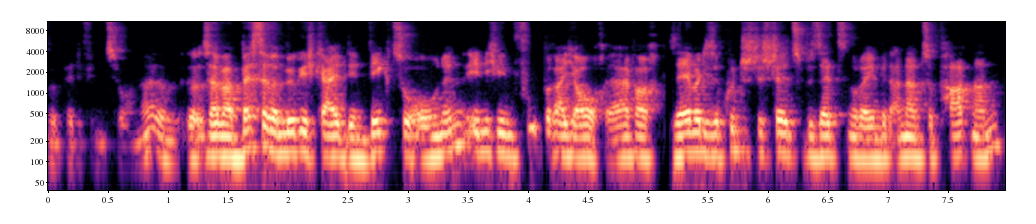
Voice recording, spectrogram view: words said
erstmal per Definition. Ne? Das ist einfach eine bessere Möglichkeit, den Weg zu ownen, ähnlich wie im Food-Bereich auch. Ja? Einfach selber diese Kundenstelle zu besetzen oder eben mit anderen zu partnern.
